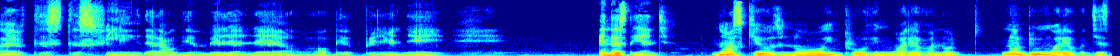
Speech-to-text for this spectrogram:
I have this this feeling that I'll be a millionaire, I'll be a billionaire," and that's the end. No skills, no improving, whatever, not not doing whatever. Just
